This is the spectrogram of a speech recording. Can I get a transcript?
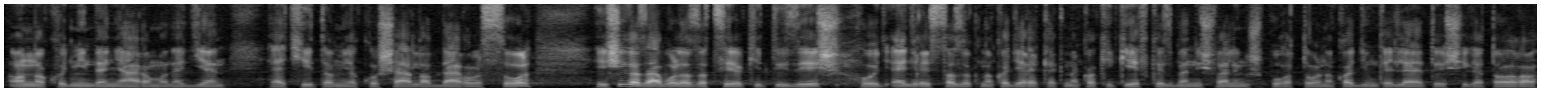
annak, hogy minden nyáron van egy ilyen egy hét, ami a kosárlabdáról szól. És igazából az a célkitűzés, hogy egyrészt azoknak a gyerekeknek, akik évközben is velünk sportolnak, adjunk egy lehetőséget arra,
